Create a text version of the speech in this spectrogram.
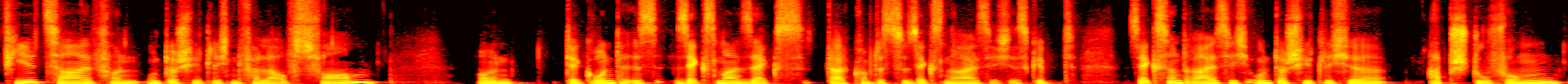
Vielzahl von unterschiedlichen Verlaufsformen. Und der Grund ist 6 mal 6. Da kommt es zu 36. Es gibt 36 unterschiedliche Abstufungen,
